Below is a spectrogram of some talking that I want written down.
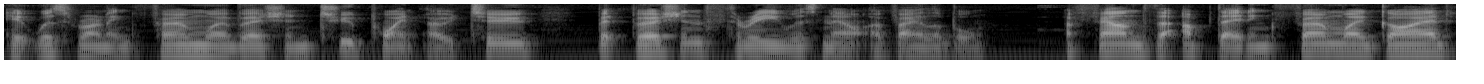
it was running firmware version 2.02, but version 3 was now available. I found the updating firmware guide,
